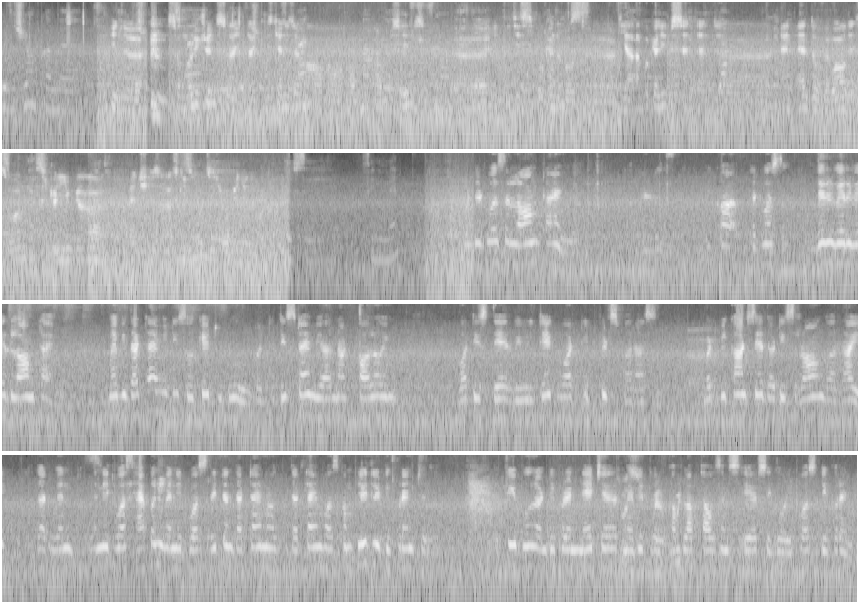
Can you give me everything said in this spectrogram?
religions comme euh, In uh, some religions, like, like Christianism or, or, or, or Muslims, uh, it, it is spoken about uh, the apocalypse and and, uh, and end of the world and so on. Kali Yuga, and she's asking what is your opinion about de ces. But that was a long time. That is- because That was very, very, very long time. Maybe that time it is okay to do, but this time we are not following what is there. We will take what it fits for us. But we can't say that is wrong or right. That when when it was happened, when it was written, that time that time was completely different. people and different nature. Maybe a couple of thousands years ago, it was different.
